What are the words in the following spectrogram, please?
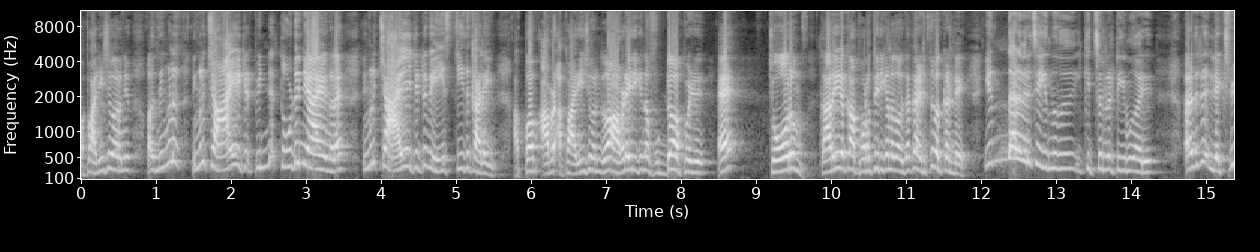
അപ്പൊ അനീഷ് പറഞ്ഞു നിങ്ങൾ നിങ്ങൾ ചായ ഇട്ടിട്ട് പിന്നെ തൊടു ന്യായങ്ങളെ. നിങ്ങൾ ചായ ഇട്ടിട്ട് വേസ്റ്റ് ചെയ്ത് കളയും. അപ്പം അവ അപ്പൊ അനീഷ് പറഞ്ഞു അവിടെ ഇരിക്കുന്ന ഫുഡോ അപ്പോഴ് ഏ ചോറും കറിയൊക്കെ പുറത്തിരിക്കണതോ? ഇതൊക്കെ എടുത്തു വെക്കണ്ടേ? എന്താണ് ഇവർ ചെയ്യുന്നത് ഈ കിച്ചണിലെ ടീമുകാർ എന്നിട്ട് ലക്ഷ്മി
